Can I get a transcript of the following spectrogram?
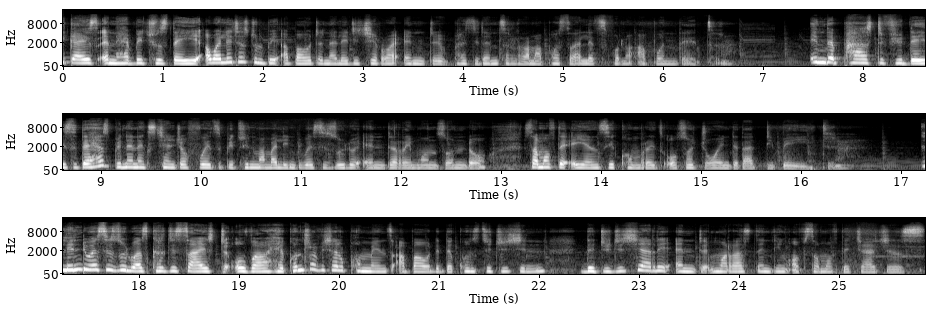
Hi guys and happy Tuesday. Our latest will be about Naledi Chirwa and President Ramaphosa. Let's follow up on that. In the past few days, there has been an exchange of words between Mama Lindiwe Sisulu and Raymond Zondo. Some of the ANC comrades also joined that debate. Lindiwe Sisulu was criticized over her controversial comments about the constitution, the judiciary, and moral standing of some of the judges.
